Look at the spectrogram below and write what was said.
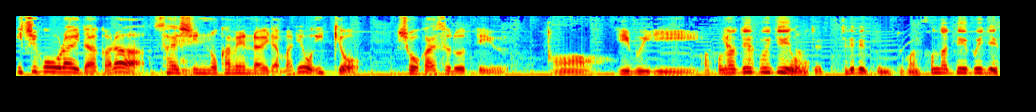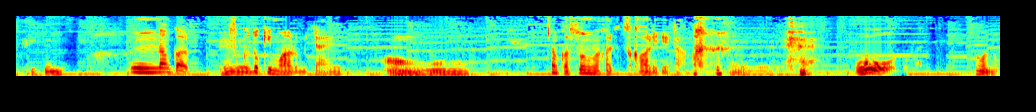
1号ライダーから最新の仮面ライダーまでを一挙紹介するっていうあ DVD あ。あ、そんな DVD なんて、テレビくんとか、そんな DVD ついてんの？うん、なんか、つく時もあるみたい。あーなんかその中で使われてた。おーとか。そうなの。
